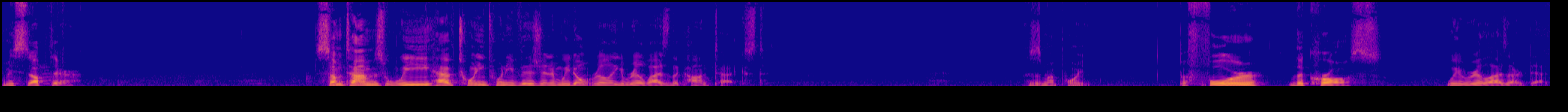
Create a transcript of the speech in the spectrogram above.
Let me stop there. Sometimes we have 2020 vision and we don't really realize the context. This is my point. Before the cross, we realize our debt.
